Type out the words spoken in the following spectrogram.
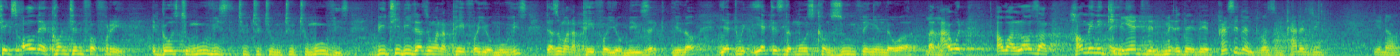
takes all their content for free. It goes to movies, to, to, to, to, to movies. BTV doesn't want to pay for your movies, doesn't want to pay for your music, you know, yet, we, yet it's the most consumed thing in the world. But I would, our laws are, how many kids? And yet the, the, the president was encouraging, you know,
